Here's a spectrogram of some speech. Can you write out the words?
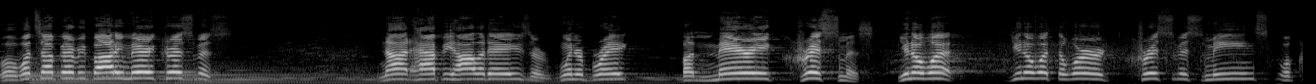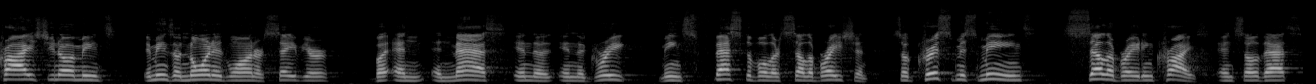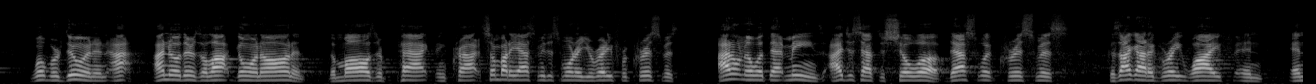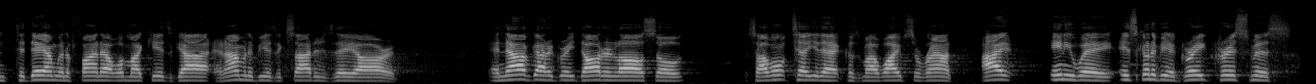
Well, what's up, everybody? Merry Christmas. Not happy holidays or winter break, but Merry Christmas. You know what? You know what the word Christmas means? Well, Christ, you know, it means it means anointed one or savior, but and, and mass in the in the Greek means festival or celebration. So Christmas means celebrating Christ. And so that's what we're doing. And I, I know there's a lot going on and the malls are packed and crowded. Somebody asked me this morning, Are you ready for Christmas? I don't know what that means. I just have to show up. That's what Christmas, because I got a great wife, and, and today I'm going to find out what my kids got, and I'm going to be as excited as they are. And, and now I've got a great daughter in law, so, so I won't tell you that because my wife's around. I, anyway, it's going to be a great Christmas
